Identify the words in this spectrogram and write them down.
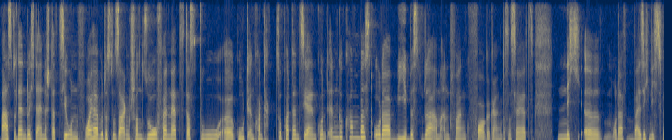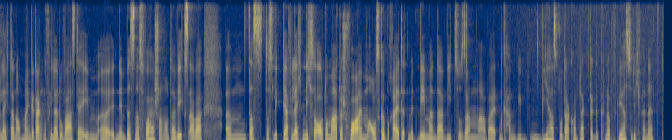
warst du denn durch deine Stationen vorher, würdest du sagen, schon so vernetzt, dass du äh, gut in Kontakt zu potenziellen KundInnen gekommen bist? Oder wie bist du da am Anfang vorgegangen? Das ist ja jetzt nicht, äh, oder weiß ich nicht, vielleicht dann auch mein Gedankenfehler. Du warst ja eben äh, in dem Business vorher schon unterwegs, aber ähm, das, das liegt ja vielleicht nicht so automatisch vor einem ausgebreitet, mit wem man da wie zusammenarbeiten kann. Wie, wie hast du da Kontakte geknüpft? Wie hast du dich vernetzt?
